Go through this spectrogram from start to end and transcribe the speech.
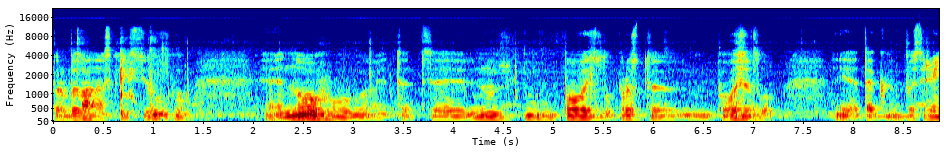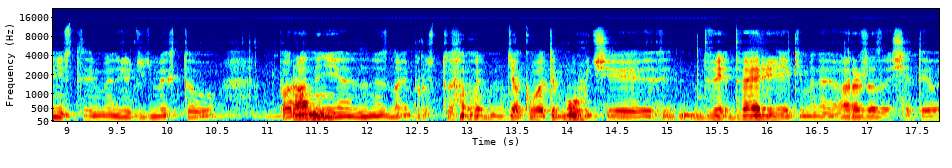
Пробило наскрізь руку, е, ногу. Этот, е, ну, повезло, просто повезло. Я так по сравнению з тими людьми, хто поранені, я не знаю, просто дякувати Богу, чи двері, які мене гаража защитили.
